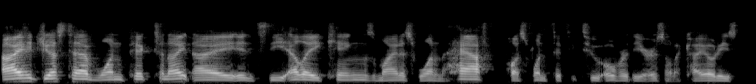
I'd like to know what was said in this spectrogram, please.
I just have one pick tonight. I it's the LA Kings minus one and a half plus 152 over the Arizona Coyotes.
